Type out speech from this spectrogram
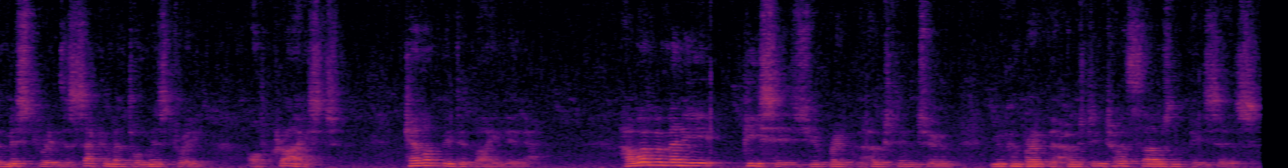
the mystery, the sacramental mystery of Christ, cannot be divided. However many pieces you break the host into, you can break the host into a thousand pieces,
